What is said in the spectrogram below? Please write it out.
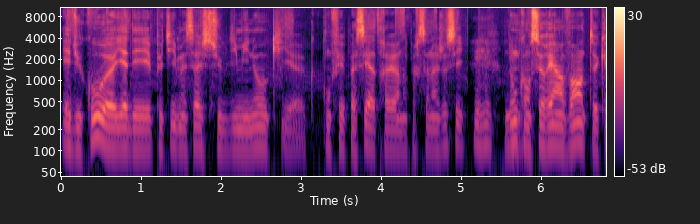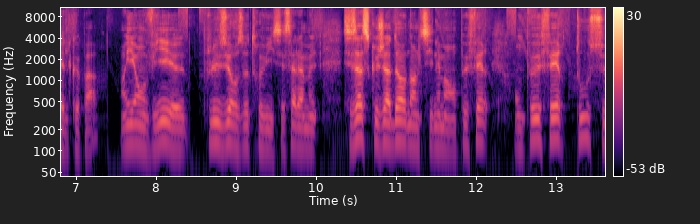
et du coup, euh, il y a des petits messages subliminaux qui, qu'on fait passer à travers nos personnages aussi. Mhm. Donc on se réinvente quelque part, et on vit plusieurs autres vies. C'est ça, la, ça ce que j'adore dans le cinéma. On peut faire, on peut faire tout ce,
